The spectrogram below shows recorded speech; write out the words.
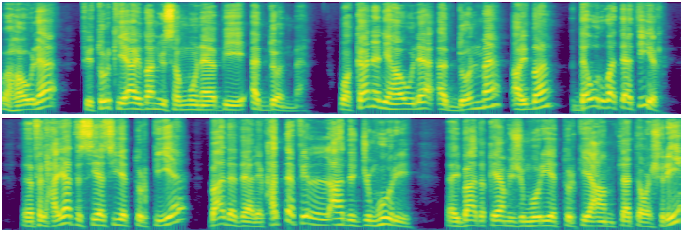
وهؤلاء في تركيا أيضا يسمون بالدنمة. وكان لهؤلاء الدنمة أيضا دور وتأثير في الحياة السياسية التركية بعد ذلك. حتى في العهد الجمهوري أي بعد قيام الجمهورية التركية عام 23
